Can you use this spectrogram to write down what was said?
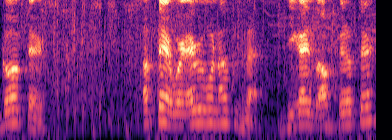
Go up there. Up there where everyone else is at. Do you guys all fit up there?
